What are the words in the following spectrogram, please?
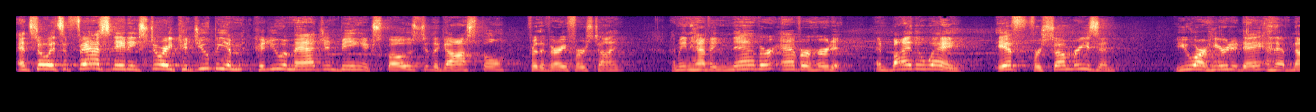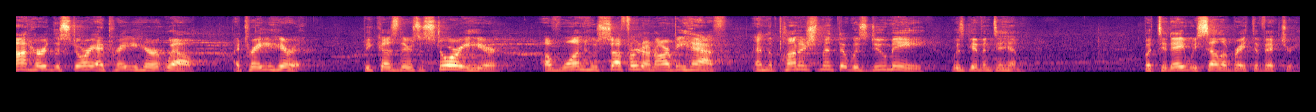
and so it's a fascinating story. Could you, be, could you imagine being exposed to the gospel for the very first time? I mean, having never, ever heard it. And by the way, if for some reason you are here today and have not heard the story, I pray you hear it well. I pray you hear it. Because there's a story here of one who suffered on our behalf, and the punishment that was due me was given to him. But today we celebrate the victory.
